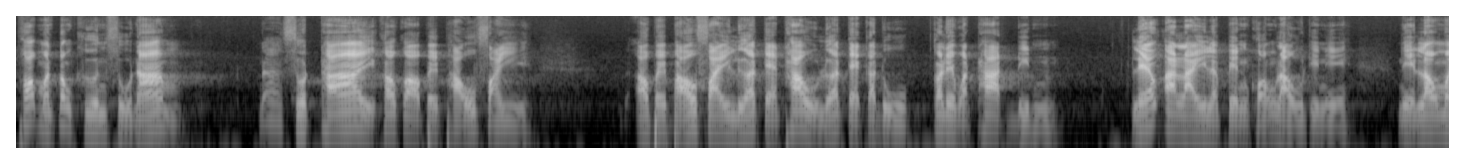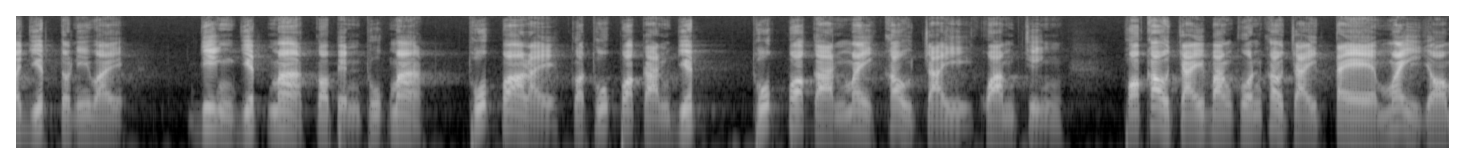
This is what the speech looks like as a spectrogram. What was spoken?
เพราะมันต้องคืนสู่น้ำ นะสุดท้ายเขาก็เอาไปเผาไฟ เอาไปเผาไฟเหลือแต่เท่า เหลือแต่กระดูกก็เรียกว่าธาตุดิน แล้วอะไรล่ะเป็นของเราทีนี้นี่เรามายึดตัวนี้ไว้ ยิ่งยึดมากก็เป็นทุกข์มาก ทุกข์เพราะอะไรก็ทุกข์เพราะการยึด ทุกข์เพราะการไม่เข้าใจความจริงพอเข้าใจบางคนเข้าใจแต่ไม่ยอม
